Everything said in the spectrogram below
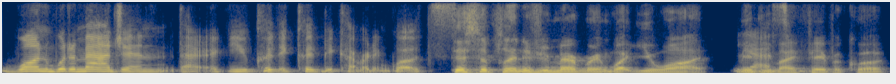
One would imagine that you could it could be covered in quotes. Discipline is remembering what you want. Maybe Yes. my favorite quote.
